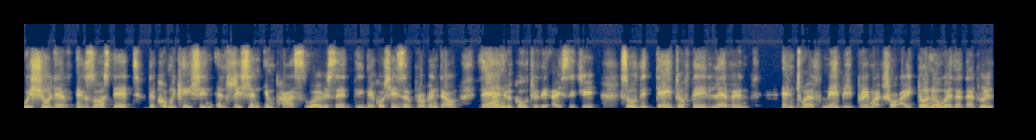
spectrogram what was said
We should have exhausted the communication and reached an impasse where we said the negotiations are broken down. Then we go to the ICJ. So the date of the 11th and 12th may be premature. I don't know whether that will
